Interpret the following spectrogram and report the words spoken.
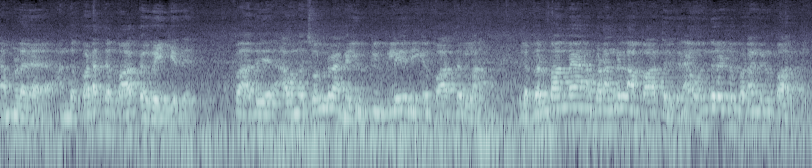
நம்மளை அந்த படத்தை பார்க்க வைக்குது. இப்போ அது அவங்க சொல்றாங்க யூடியூப்லேயே நீங்க பார்த்துடலாம். இல்லை பெரும்பான்மையான படங்கள் நான் பார்த்துருக்கிறேன். ஒன்று ரெண்டு படங்கள் பார்க்கல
